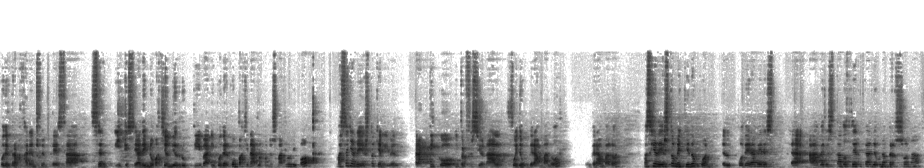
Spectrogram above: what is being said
poder trabajar en su empresa ser, y que sea de innovación disruptiva y poder compaginarlo con Smart Lollipop, más allá de esto que a nivel práctico y profesional fue de un gran valor, un gran valor, más allá de esto me quedo con el poder haber, eh, haber estado cerca de una persona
